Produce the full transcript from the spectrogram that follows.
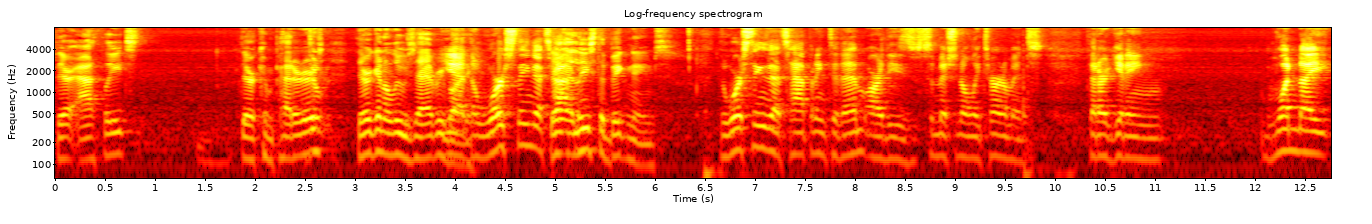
their athletes, their competitors, The- they're gonna lose everybody. Yeah, the worst thing that's Yeah, at happening, least the big names. the worst thing that's happening to them are these submission only tournaments that are getting one night,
